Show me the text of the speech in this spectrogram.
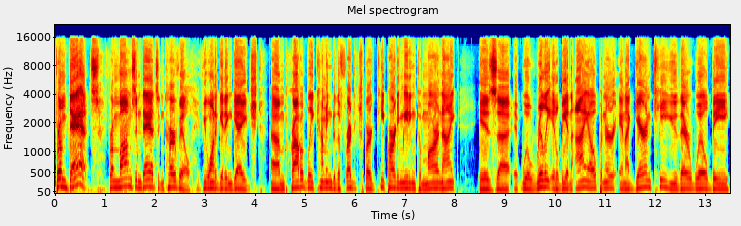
from dads, from moms and dads in Kerrville, if you want to get engaged. Um, probably coming to the Fredericksburg Tea Party meeting tomorrow night is uh, it will really it'll be an eye opener, and I guarantee you there will be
